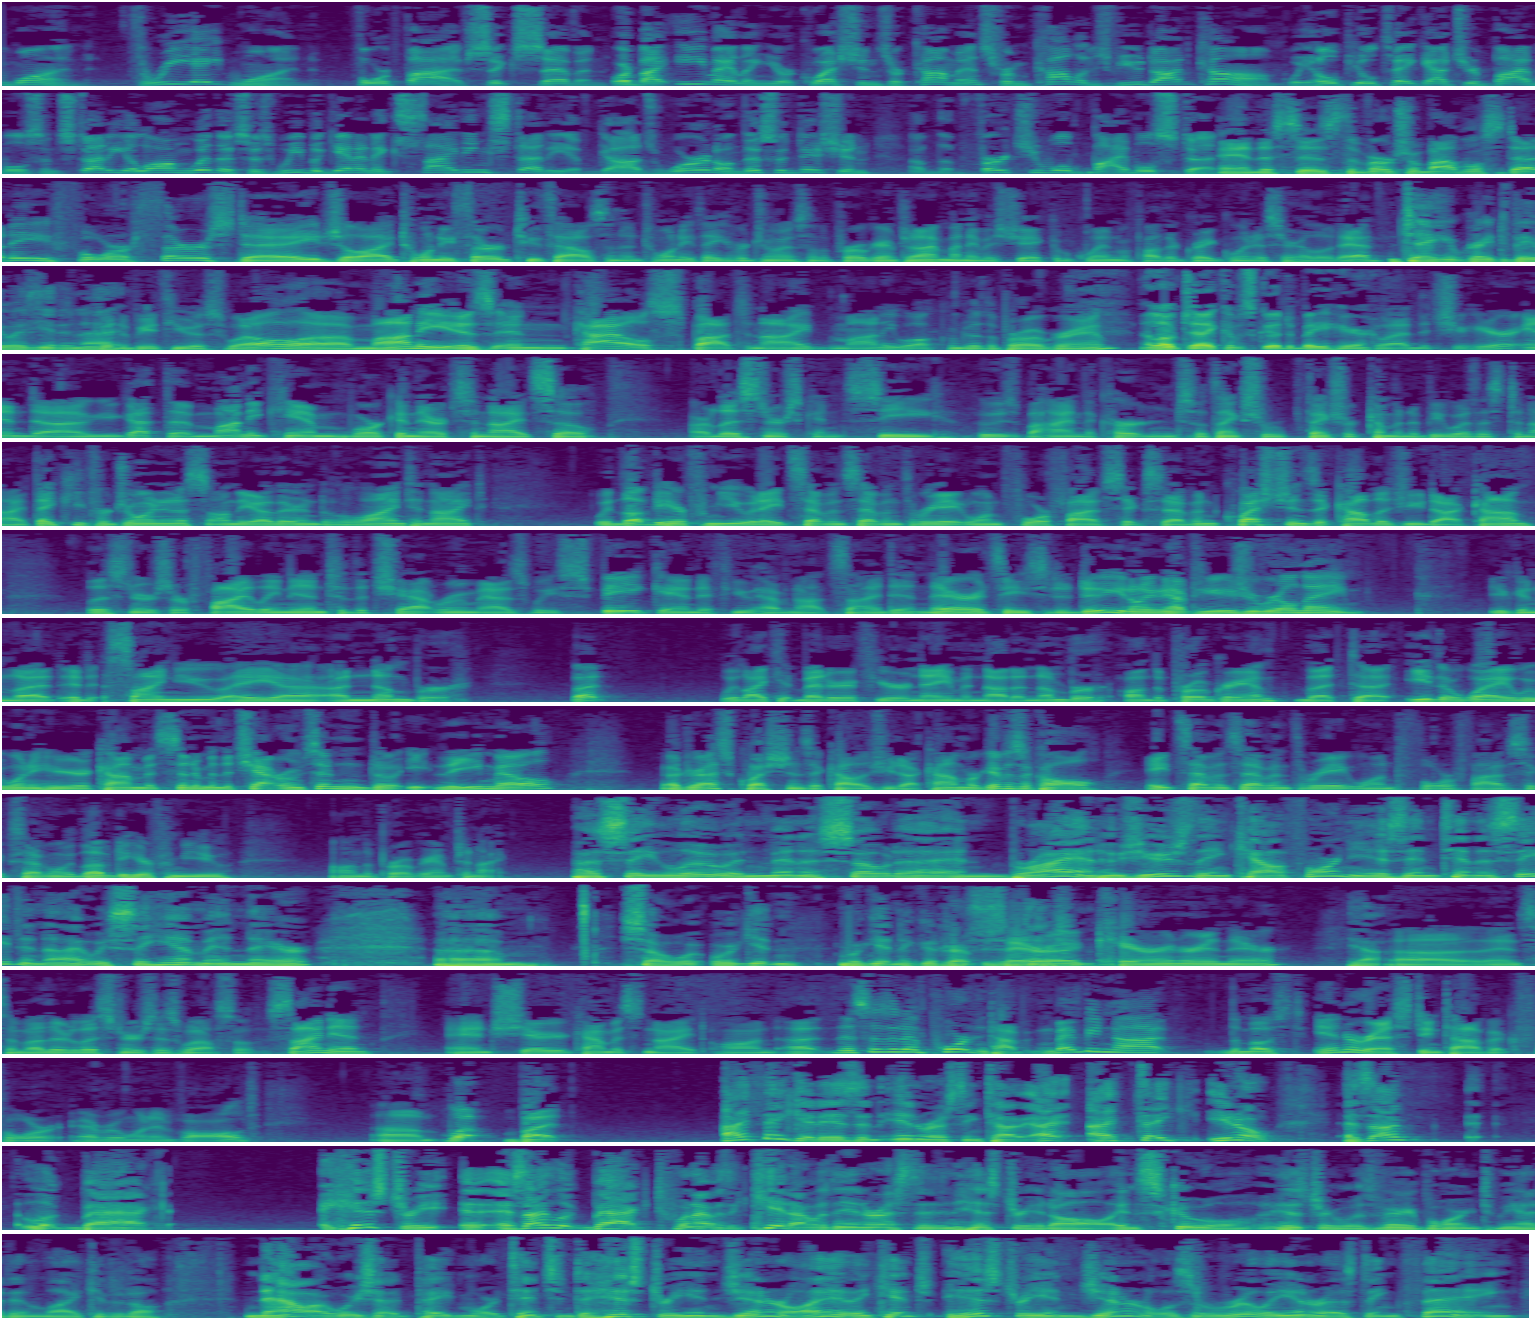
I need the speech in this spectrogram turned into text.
331 381 4567 or by emailing your questions or comments from collegeview.com. We hope you'll take out your Bibles and study along with us as we begin an exciting study of God's Word on this edition of the Virtual Bible Study. And this is the Virtual Bible Study for Thursday, July 23rd, 2020. Thank you for joining us on the program tonight. My name is Jacob Gwin. My father, Greg Gwin, is here. Hello, Dad. Jacob, great to be with you tonight. Good to be with you as well. Uh, Monty is in Kyle's spot tonight. Monty, welcome to the program. Hello, Jacob. It's good to be here. Glad that you're here. And uh, you got the Monty Cam working there tonight, so our listeners can see who's behind the curtain. So thanks for thanks for coming to be with us tonight. Thank you for joining us on the other end of the line tonight. We'd love to hear from you at 877-381-4567. Questions at collegeview.com. Listeners are filing into the chat room as we speak, and if you have not signed in there, it's easy to do. You don't even have to use your real name. You can let it assign you a, uh, a number. We like it better if you're a name and not a number on the program. But uh, either way, we want to hear your comments. Send them in the chat room. Send them to e- the email address, questions at collegeview.com, or give us a call, 877-381-4567. We'd love to hear from you on the program tonight. I see Lou in Minnesota and Brian, who's usually in California, is in Tennessee tonight. We see him in there. Um, so we're getting we're getting a good representation. Sarah, and Karen are in there. Yeah. Uh, and some other listeners as well. So sign in and share your comments tonight on uh, this is an important topic. Maybe not the most interesting topic for everyone involved. Um, well, but I think it is an interesting topic. I, I think you know, as I look back, history. As I look back to when I was a kid, I wasn't interested in history at all. In school, history was very boring to me. I didn't like it at all. Now I wish I'd paid more attention to history in general. I think history in general is a really interesting thing.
